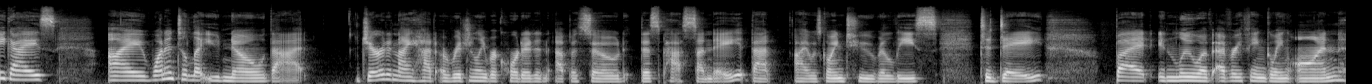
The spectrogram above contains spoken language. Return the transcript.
Hey guys, I wanted to let you know that Jared and I had originally recorded an episode this past Sunday that I was going to release today. But in lieu of everything going on,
